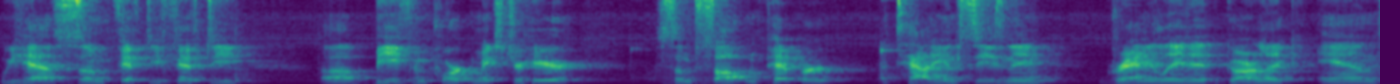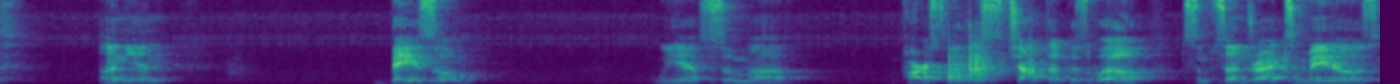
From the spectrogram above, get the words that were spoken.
we have some 50-50 uh, beef and pork mixture here, some salt and pepper, Italian seasoning, granulated garlic and onion, basil, we have some uh, parsley that's chopped up as well, some sun-dried tomatoes,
